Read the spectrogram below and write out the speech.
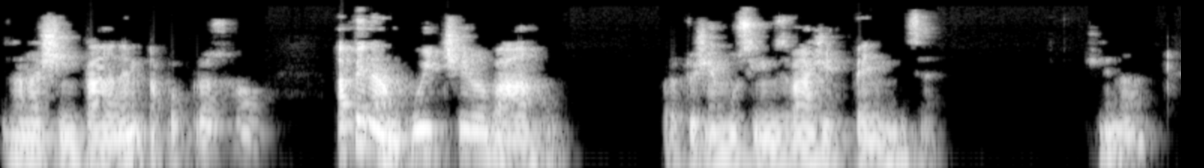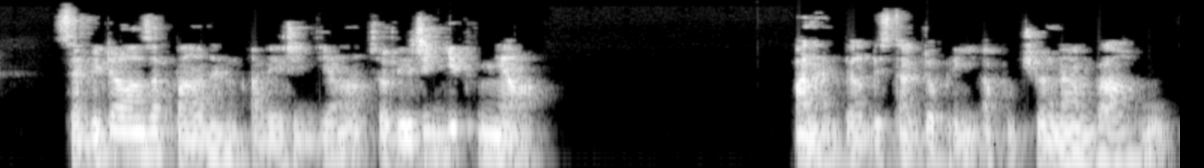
za naším pánem a popros ho, aby nám půjčil váhu, protože musím zvážit peníze. Žena se vydala za pánem a vyřídila, co vyřídit měla. Pane, byl bys tak dobrý a půjčil nám váhu?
